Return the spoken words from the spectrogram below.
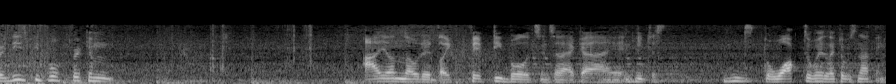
Are these people freaking... I unloaded like 50 bullets into that guy and he just, he just walked away like it was nothing.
